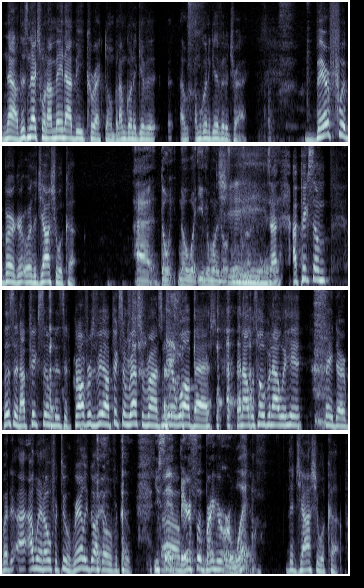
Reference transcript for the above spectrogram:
now, this next one I may not be correct on, but I'm going to give it. I'm, I'm going to give it a try. Barefoot Burger or the Joshua Cup? I don't know what either one of those Jeez, things are. I, I picked some. Listen, I picked some. Is it Crawfordsville? I picked some restaurants near Wabash, and I was hoping I would hit pay dirt, but I, I, went over two. Rarely do I go over two. You said um, barefoot burger or what? The Joshua Cup.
